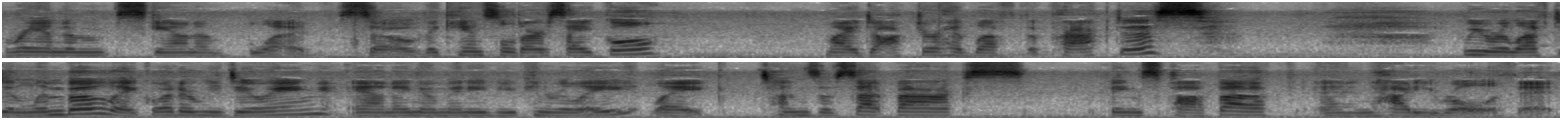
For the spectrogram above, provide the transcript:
Random scan of blood. So they canceled our cycle my doctor had left the practice. We were left in limbo, like, what are we doing? And I know many of you can relate, like, tons of setbacks, things pop up, and how do you roll with it?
